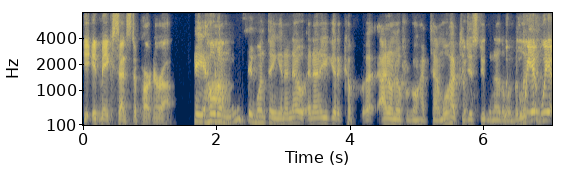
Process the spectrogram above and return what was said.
it, it makes sense to partner up. Hey, hold um, on. Let me say one thing, and I know, and I know you get a couple. Uh, I don't know if we're going to have time. We'll have to just do another one. But we, have, we,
